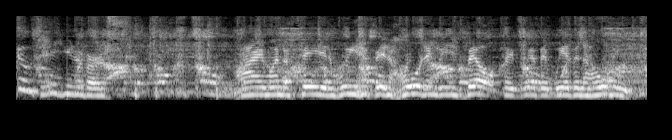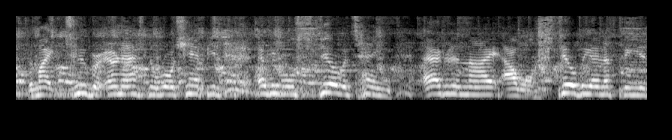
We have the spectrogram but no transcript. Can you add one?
Into Universe. I am undefeated. We have been holding these belts. We have been, we have been holding the Mike Tuber International World Champion, and we will still retain. After tonight, I will still be undefeated.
